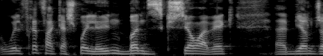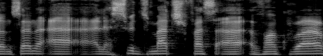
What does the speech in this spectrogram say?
Wilfred s'en cache pas, il a eu une bonne discussion avec Bjorn Johnson à, la suite du match face à Vancouver,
